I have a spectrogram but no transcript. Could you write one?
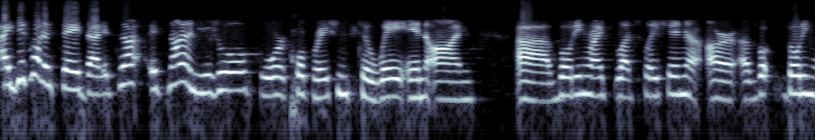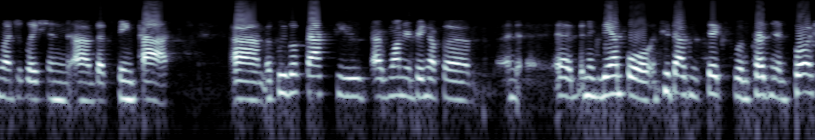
I did want to say that it's not it's not unusual for corporations to weigh in on uh, voting rights legislation or voting legislation that's being passed. Um, if we look back to, I wanted to bring up a, an, an example in 2006 when President Bush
